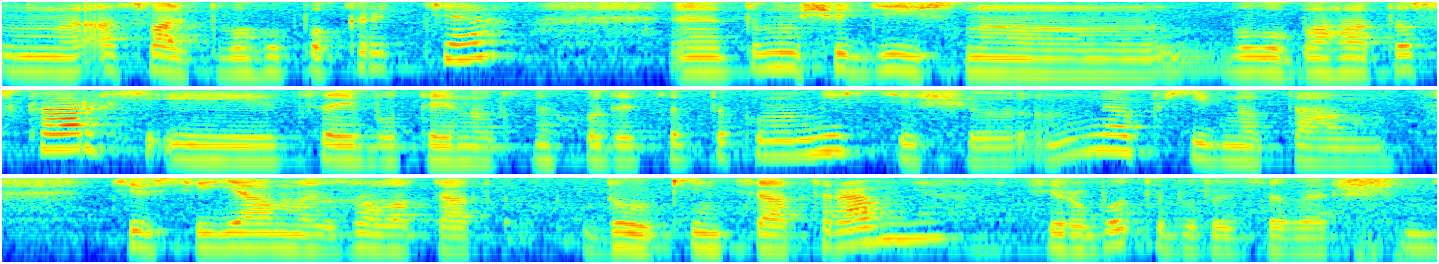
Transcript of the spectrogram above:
м, асфальтового покриття, е, тому що дійсно було багато скарг, і цей будинок знаходиться в такому місці, що необхідно там ці всі ями залатати до кінця травня. Ці роботи будуть завершені.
